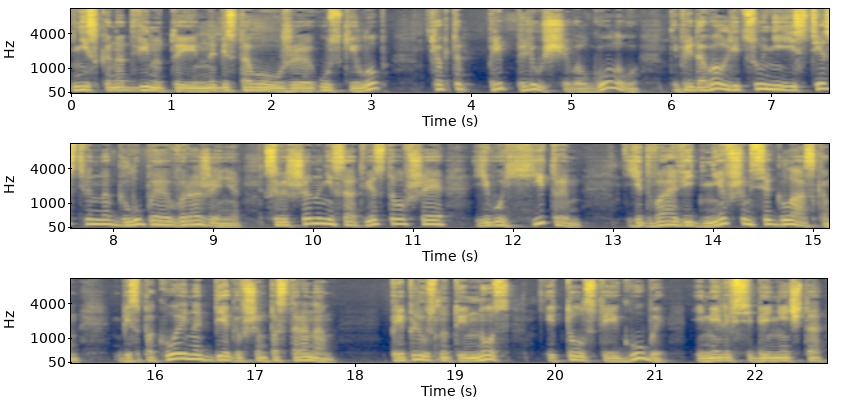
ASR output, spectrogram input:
низко надвинутый на без того уже узкий лоб, как-то приплющивал голову и придавал лицу неестественно глупое выражение, совершенно не соответствовавшее его хитрым, едва видневшимся глазкам, беспокойно бегавшим по сторонам. Приплюснутый нос и толстые губы имели в себе нечто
